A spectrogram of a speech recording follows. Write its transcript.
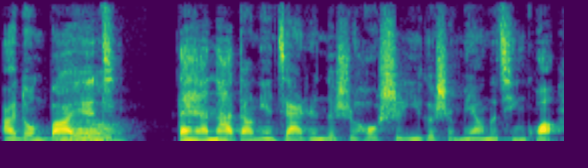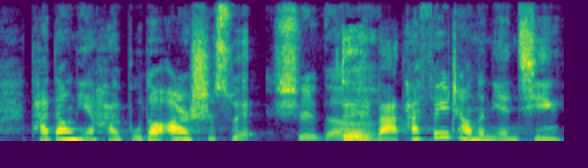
，I don't buy it。哦戴安娜当年嫁人的时候是一个什么样的情况？她当年还不到二十岁，是的对对吧？她非常的年轻，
